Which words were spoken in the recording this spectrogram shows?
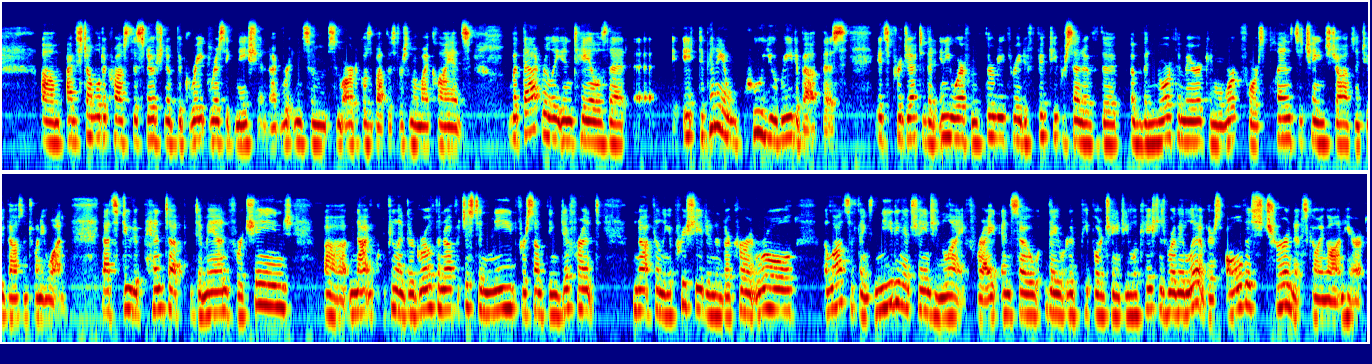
um, I've stumbled across this notion of the great resignation. I've written some some articles about this for some of my clients, but that really entails that uh, it, depending on who you read about this, it's projected that anywhere from 33 to 50 percent of the of the North American workforce plans to change jobs in 2021. That's due to pent up demand for change, uh, not feeling like they're growth enough, just a need for something different, not feeling appreciated in their current role, lots of things, needing a change in life, right? And so they were, people are changing locations where they live. There's all this churn that's going on here.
